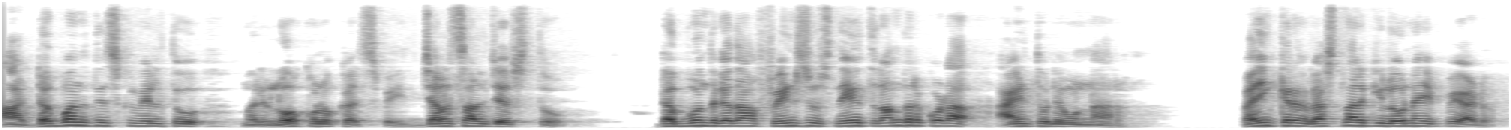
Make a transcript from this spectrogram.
ఆ డబ్బు అంతా తీసుకుని వెళ్తూ మరి లోకంలో కలిసిపోయి జలసాలు చేస్తూ డబ్బు ఉంది కదా ఫ్రెండ్స్ స్నేహితులు అందరూ కూడా ఆయనతోనే ఉన్నారు. భయంకరమైన వ్యసనాలకి లోనైపోయాడు.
